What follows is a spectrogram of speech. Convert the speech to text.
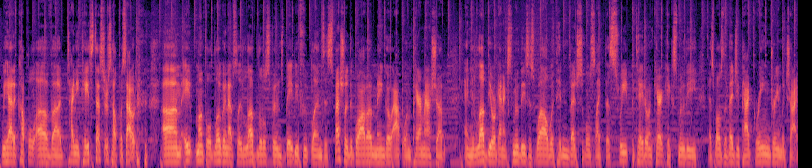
We had a couple of uh, tiny taste testers help us out. um, Eight month old Logan absolutely loved Little Spoon's baby food blends, especially the guava, mango, apple, and pear mashup. And he loved the organic smoothies as well, with hidden vegetables like the sweet potato and carrot cake smoothie, as well as the veggie pack green dream with chai.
